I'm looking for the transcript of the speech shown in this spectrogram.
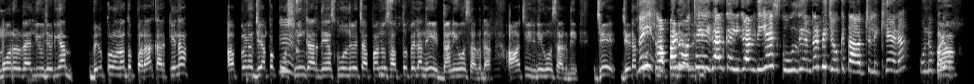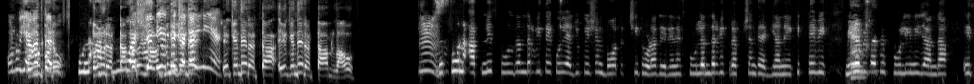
ਮੋਰਲ ਵੈਲਿਊ ਜਿਹੜੀਆਂ ਬਿਲਕੁਲ ਉਹਨਾਂ ਤੋਂ ਪਰਾ ਕਰਕੇ ਨਾ ਆਪਣ ਜੇ ਆਪਾਂ ਕੁਐਸਚਨਿੰਗ ਕਰਦੇ ਆ ਸਕੂਲ ਦੇ ਵਿੱਚ ਆਪਾਂ ਨੂੰ ਸਭ ਤੋਂ ਪਹਿਲਾਂ ਨਹੀਂ ਇਦਾਂ ਨਹੀਂ ਹੋ ਸਕਦਾ। ਆ ਚੀਜ਼ ਨਹੀਂ ਹੋ ਸਕਦੀ। ਜੇ ਜਿਹੜਾ ਨਹੀਂ ਕੁਐਸਚਨ ਆਪਾਂ ਨੂੰ ਉੱਥੇ ਇਹ ਗੱਲ ਕਹੀ ਜਾਂਦੀ ਹੈ ਸਕੂਲ ਦੇ ਅੰਦਰ ਵੀ ਜੋ ਕਿਤਾਬ 'ਚ ਲਿਖਿਆ ਹੈ ਨਾ ਉਹਨੂੰ ਪੜ੍ਹੋ ਹਾਂ ਉਹਨੂੰ ਯਾਦ ਪੜੋ ਕਰੋ। ਉਹਨੂੰ ਰੱਟਾ ਕਰੋ ਕੁਐਸਚਨ ਦੀ ਯਾਦ ਵੀ ਇੱਥੇ ਨਹੀਂ ਜਗ੍ਹਾ ਕਹਿੰਦੇ ਹੀ ਨਹੀਂ ਹੈ। ਇਹ ਕਹਿੰਦੇ ਰੱਟਾ ਇਹ ਕਹਿੰਦੇ ਰੱਟਾ ਲਾਓ। ਦੇਖੋ ਹੁਣ ਆਪਣੇ ਸਕੂਲ ਦੇ ਅੰਦਰ ਵੀ ਤੇ ਕੋਈ ਐਜੂਕੇਸ਼ਨ ਬਹੁਤ ਅੱਛੀ ਥੋੜਾ ਦੇ ਰਹੇ ਨੇ। ਸਕੂਲ ਅੰਦਰ ਵੀ ਕਰਪਸ਼ਨ ਤੇ ਹੈਗੀਆਂ ਨੇ ਕਿੱਥੇ ਵੀ ਮੇਰਾ ਬੇਟਾ ਤੇ ਸਕੂਲ ਹੀ ਨਹੀਂ ਜਾਂਦਾ। ਇਸ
